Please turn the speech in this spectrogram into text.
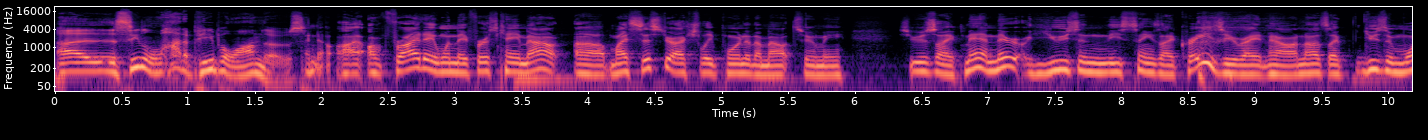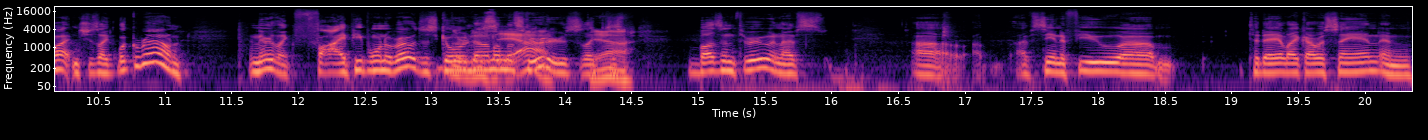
Uh, seen a lot of people on those. I know. I, on Friday when they first came out, uh, my sister actually pointed them out to me. She was like, "Man, they're using these things like crazy right now." And I was like, "Using what?" And she's like, "Look around." And there were like five people on the road just going down on the scooters, like yeah. just buzzing through. And I've uh, I've seen a few um, today, like I was saying, and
